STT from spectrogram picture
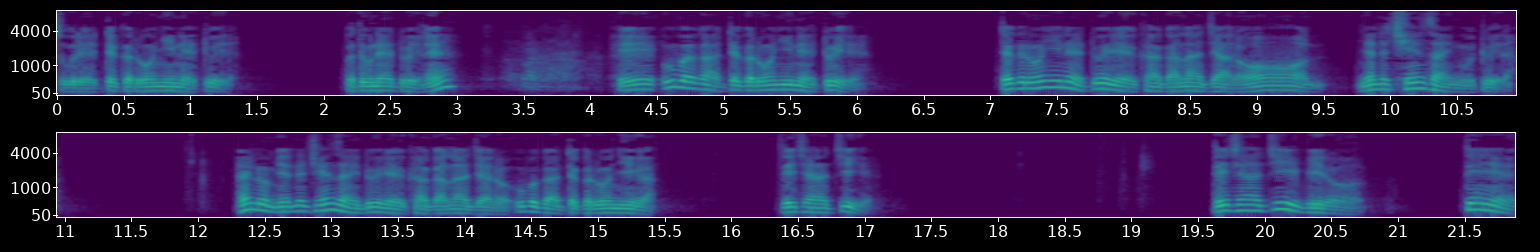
ဆိုတဲ့တက္ကရုံးကြီးနဲ့တွေ့တယ်။ဘယ်သူနဲ့တွေ့လဲ။ဟေးဥပကတက္ကရုံးကြီးနဲ့တွေ့တယ်။တက္ကရုံးကြီးနဲ့တွေ့တဲ့အခါကလည်းကြတော့မျက်နှချင်းဆိုင်ကိုတွေ့တာ။အဲလိုမျက်နှချင်းဆိုင်တွေ့တဲ့အခါကလည်းကြတော့ဥပကတက္ကရုံးကြီးကသေချာကြည့်သေချာကြည့်ပြီးတော့ တင်းရဲ့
